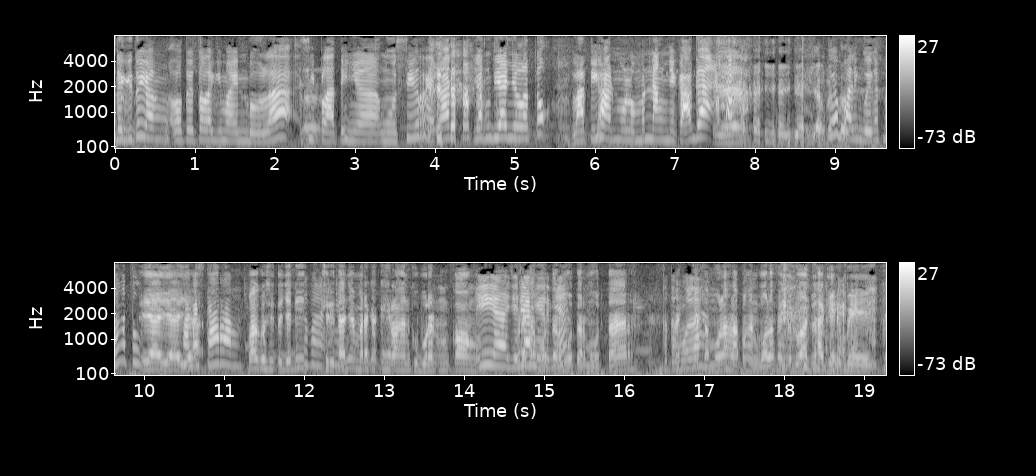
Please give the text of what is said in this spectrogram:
udah gitu yang waktu itu lagi main bola si Eh. pelatihnya ngusir ya kan, yang dia nyeletuk latihan mulu menangnya kagak. Iya iya iya iya itu yang betul. paling gue inget banget tuh. Iya iya iya. Sampai sekarang. Bagus itu. Jadi Itu ceritanya mereka kehilangan kuburan engkong. Iya, jadi mereka akhirnya muter-muter-muter. Ketemulah. ketemulah lapangan golf yang kedua adalah GBK.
